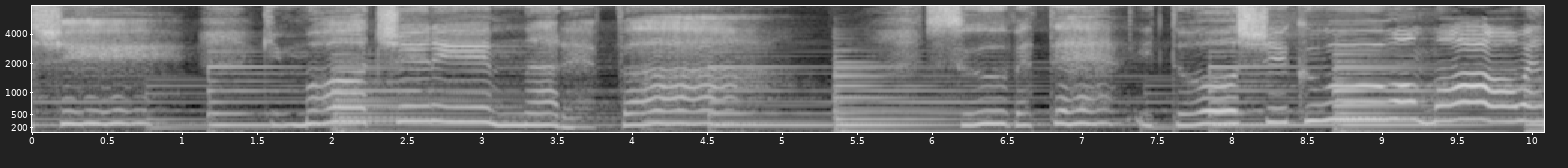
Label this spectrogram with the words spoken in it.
しい気持ちになればすべて愛しく思え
